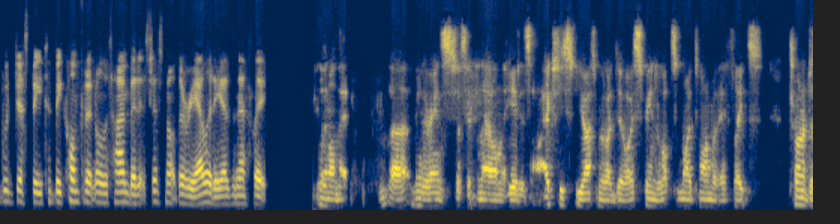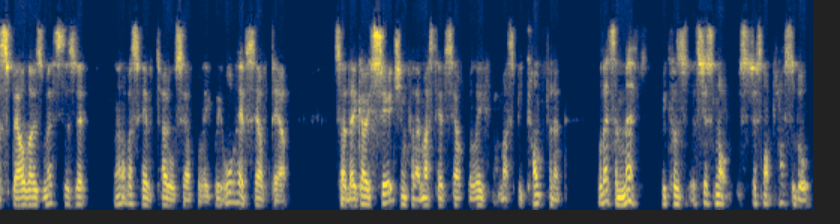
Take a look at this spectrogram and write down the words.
would just be to be confident all the time but it's just not the reality as an athlete. Well, on that, uh, Ameliaranne's just hit the nail on the head. Is actually you asked me what I do. I spend lots of my time with athletes trying to dispel those myths. Is that None of us have total self belief. We all have self doubt. So they go searching for they must have self belief. I must be confident. Well, that's a myth because it's just not it's just not possible.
